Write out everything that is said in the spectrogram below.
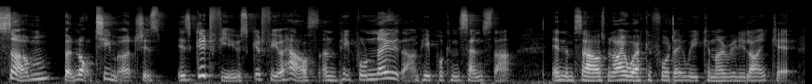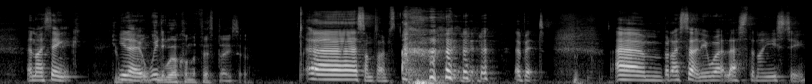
some, but not too much, is, is good for you. It's good for your health. And people know that and people can sense that in themselves. I mean, I work a four day week and I really like it. And I think, Do you, know, we work on the fifth day, so uh, sometimes a bit. Um, but I certainly work less than I used to,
